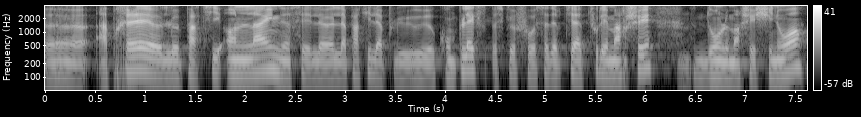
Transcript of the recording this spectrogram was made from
Euh, après, le parti online, c'est la partie la plus euh, complexe parce qu'il faut s'adapter à tous les marchés, dont le marché chinois,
